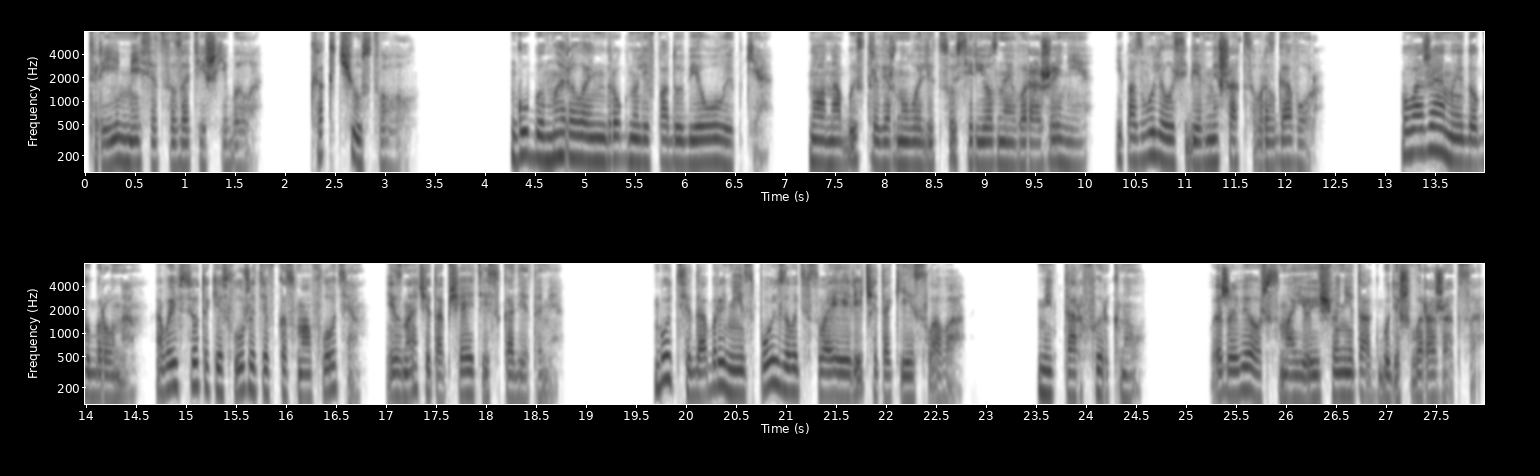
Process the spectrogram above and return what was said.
Три месяца затишье было. Как чувствовал. Губы Мэрилайн дрогнули в подобие улыбки, но она быстро вернула лицо серьезное выражение и позволила себе вмешаться в разговор. «Уважаемый Дог Бруно, вы все таки служите в космофлоте, и значит, общаетесь с кадетами. Будьте добры не использовать в своей речи такие слова. Миттар фыркнул. Поживешь с моё, еще не так будешь выражаться.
